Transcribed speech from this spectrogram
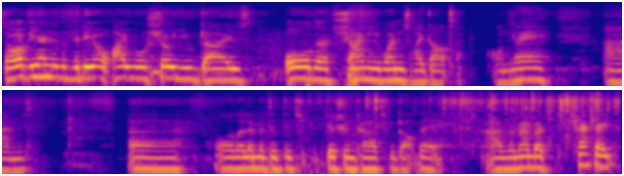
So at the end of the video, I will show you guys all the shiny ones I got on there. And uh, all the limited edition cards we got there. And remember to check out.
